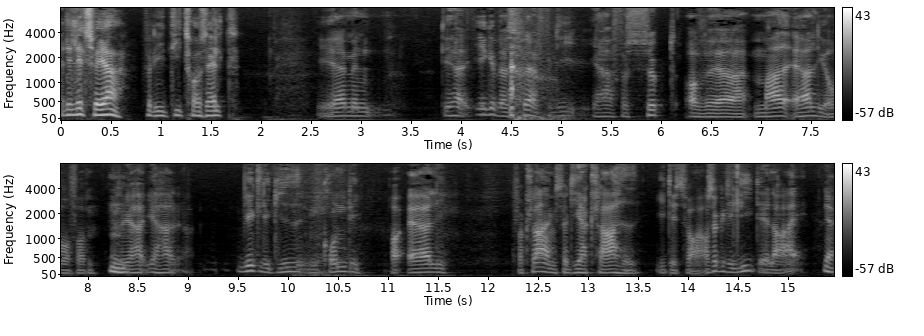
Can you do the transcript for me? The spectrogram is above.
er det lidt sværere, fordi de trods alt... Ja, men det har ikke været svært, fordi jeg har forsøgt at være meget ærlig over for dem. Mm. Altså, jeg, har, jeg har virkelig givet en grundig og ærlig forklaring, så de har klarhed i det svar. Og så kan de lide det eller ej. Ja.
